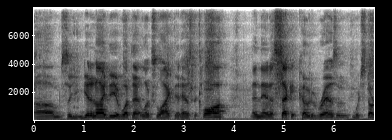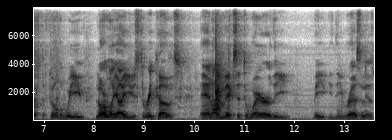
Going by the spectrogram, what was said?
Um, so you can get an idea of what that looks like. That has the cloth and then a second coat of resin, which starts to fill the weave. Normally I use three coats and I mix it to where the the, the resin is,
